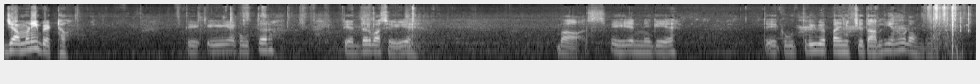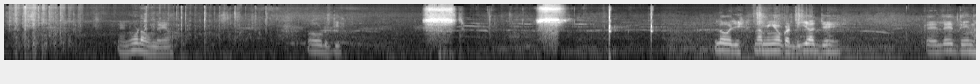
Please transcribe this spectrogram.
ਜਾਮਣੀ ਬੈਠਾ। ਤੇ ਇਹ ਹੈ ਕਬੂਤਰ, ਤੇ ਇੱਧਰ ਬਸ ਇਹ ਹੈ। ਬਸ, ਇਹ ਇੰਨੇ ਕੇ ਹੈ। ਤੇ ਕਬੂਤਰੀ ਵੀ ਆਪਾਂ ਨੀਚੇ ਤਾਰ ਲਈ ਇਹਨੂੰ ਉਡਾਉਂਦੇ ਆ ਇਹਨੂੰ ਉਡਾਉਂਦੇ ਆ ਉਹ ਉੜ ਗਈ। ਲੋ ਜੀ, ਨਵੀਂ ਕੱਢੀ ਅੱਜ ਇਹ। ਪਹਿਲੇ ਦਿਨ।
